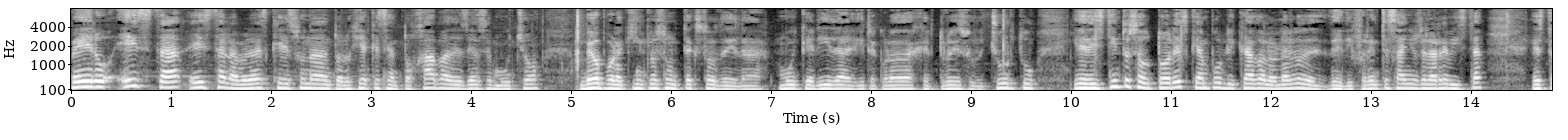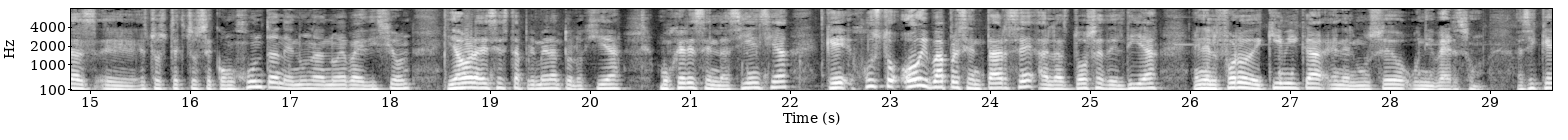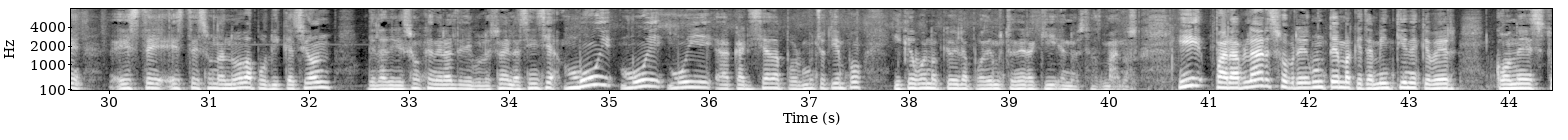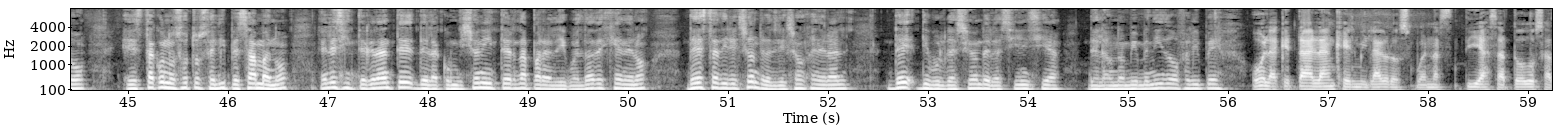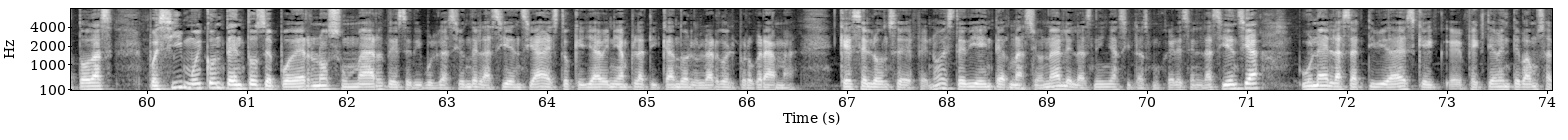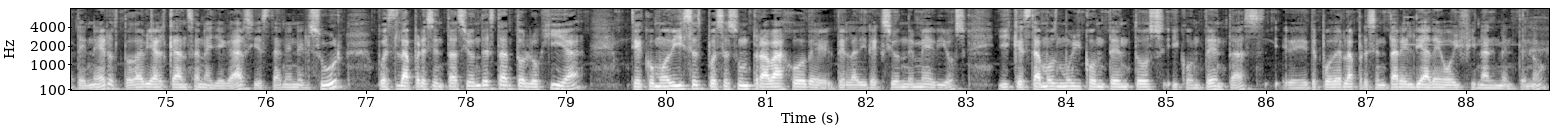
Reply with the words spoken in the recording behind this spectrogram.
Pero esta, esta la verdad es que es una antología que se antojaba desde hace mucho. Veo por aquí incluso un texto de la muy querida y recordada Gertrudis Uruchurtu y de distintos autores que han publicado a lo largo de, diferentes años de la revista. Estas, eh, estos textos se conjuntan en una nueva edición y ahora es esta primera antología Mujeres en la Ciencia que justo hoy va a presentarse a las 12 del día en el Foro de Química en el Museo Universum. Así que este, este es una nueva publicación de la Dirección General de Divulgación de la Ciencia, muy, muy, muy acariciada por mucho tiempo y qué bueno que hoy la podemos tener aquí en nuestras manos. Y para hablar sobre un tema que también tiene que ver con esto, está con nosotros Felipe Sámano, él es integrante de la Comisión Interna para la Igualdad de Género de esta dirección, de la Dirección General de Divulgación de la Ciencia de la UNAM. Bienvenido, Felipe. Hola, ¿qué tal, Ángel Milagros? Buenos días a todos, a todas. Pues sí, muy contentos de podernos sumar desde Divulgación de la Ciencia a esto que ya venían platicando a lo largo del programa, que es el 11F, ¿no? Este Día Internacional de las Niñas y las Mujeres en la Ciencia. Una de las actividades que efectivamente vamos a tener, todavía alcanzan a llegar si están en el sur, pues la presentación de esta antología que como dices, pues es un trabajo de, de, la dirección de medios y que estamos muy contentos y contentas eh, de poderla presentar el día de hoy finalmente, ¿no?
